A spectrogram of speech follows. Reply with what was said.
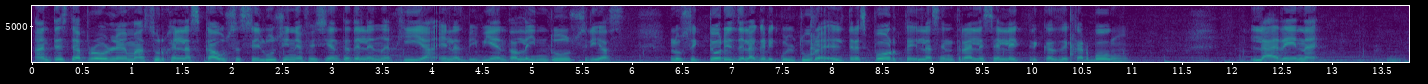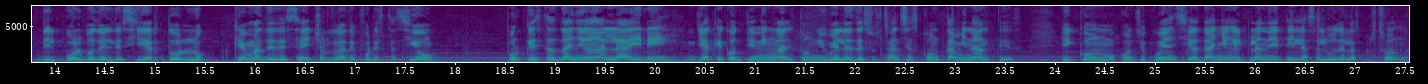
Ante este problema surgen las causas, el uso ineficiente de la energía en las viviendas, las industrias, los sectores de la agricultura, el transporte, las centrales eléctricas de carbón, la arena del polvo del desierto, los quemas de desechos, la deforestación, porque estas dañan al aire ya que contienen altos niveles de sustancias contaminantes y como consecuencia dañan el planeta y la salud de las personas.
